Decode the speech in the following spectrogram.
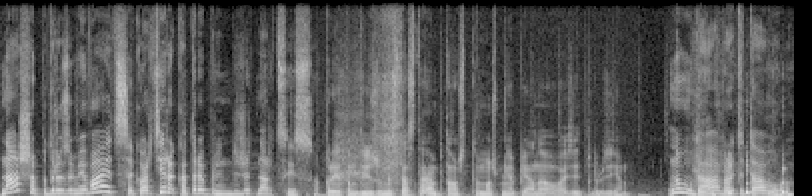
Наша подразумевается квартира, которая принадлежит нарциссу. При этом движимость оставим, потому что ты можешь меня пьяного возить по друзьям. Ну да, вроде того.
